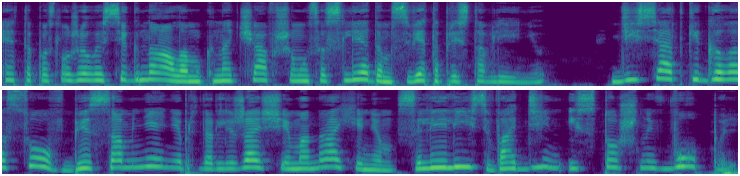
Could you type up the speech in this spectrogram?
Это послужило сигналом к начавшемуся следом светопреставлению. Десятки голосов, без сомнения принадлежащие монахиням, слились в один истошный вопль.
